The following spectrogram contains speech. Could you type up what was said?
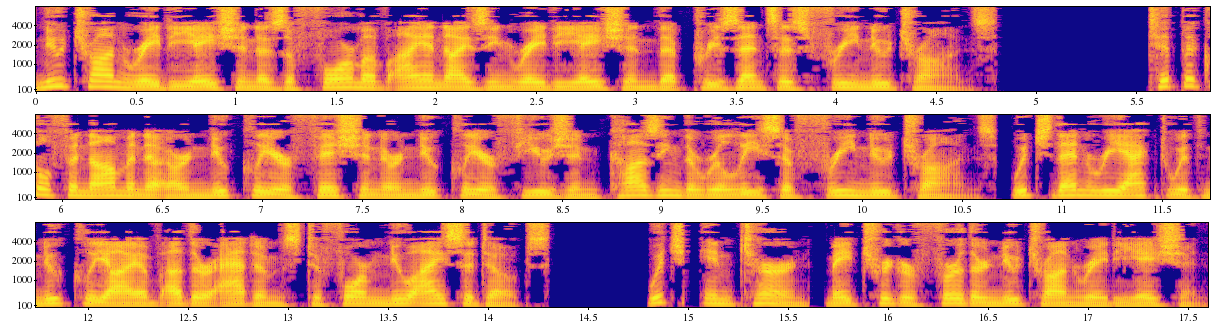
Neutron radiation is a form of ionizing radiation that presents as free neutrons. Typical phenomena are nuclear fission or nuclear fusion causing the release of free neutrons, which then react with nuclei of other atoms to form new isotopes—which, in turn, may trigger further neutron radiation.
